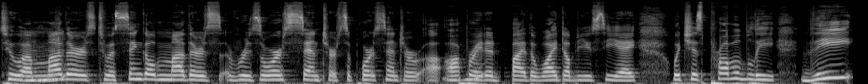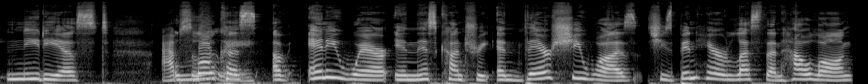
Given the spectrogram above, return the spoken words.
to a mm-hmm. mother's to a single mother's resource center support center uh, mm-hmm. operated by the YWCA, which is probably the neediest Absolutely. locus of anywhere in this country. And there she was. She's been here less than how long?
